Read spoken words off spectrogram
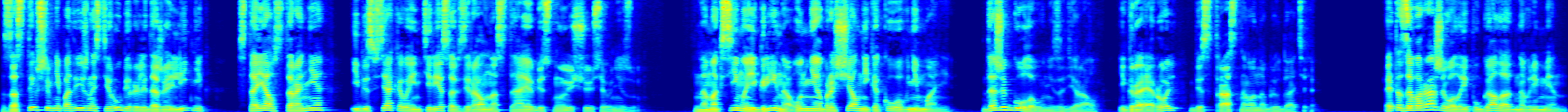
Застывший в неподвижности Рубер или даже элитник стоял в стороне и без всякого интереса взирал на стаю, беснующуюся внизу. На Максима и Грина он не обращал никакого внимания, даже голову не задирал, играя роль бесстрастного наблюдателя. Это завораживало и пугало одновременно.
